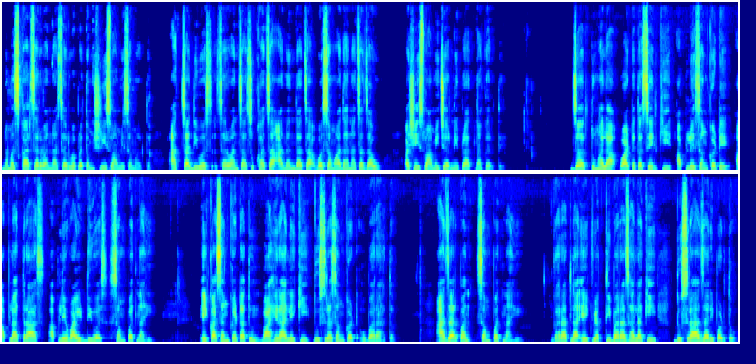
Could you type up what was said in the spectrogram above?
नमस्कार सर्वांना. सर्वप्रथम श्री स्वामी समर्थ. आजचा दिवस सर्वांचा सुखाचा आनंदाचा व समाधानाचा जाऊ अशी स्वामीचरणी प्रार्थना करते. जर तुम्हाला वाटत असेल की आपले संकटे आपला त्रास आपले वाईट दिवस संपत नाही एका संकटातून बाहेर आले की दुसरं संकट उभं राहतं. आजारपण संपत नाही. घरातला एक व्यक्ती बरा झाला की दुसरा आजारी पडतो.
